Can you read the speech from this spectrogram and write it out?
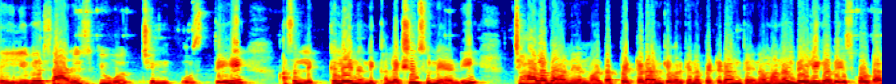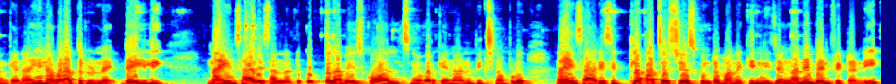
డైలీ వేర్ శారీస్కి వచ్చి వస్తే అసలు లెక్కలేనన్ని కలెక్షన్స్ ఉన్నాయండి. చాలా బాగున్నాయి అనమాట పెట్టడానికి ఎవరికైనా పెట్టడానికైనా మనం డైలీగా వేసుకోవటానికైనా ఈ నవరాత్రులు ఉన్నాయి. డైలీ నైన్ శారీస్ అన్నట్టు కొత్తగా వేసుకోవాల్సిన ఎవరికైనా అనిపించినప్పుడు నైన్ శారీస్ ఇట్లా పర్చేస్ చేసుకుంటే మనకి నిజంగానే బెనిఫిట్ అండి.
